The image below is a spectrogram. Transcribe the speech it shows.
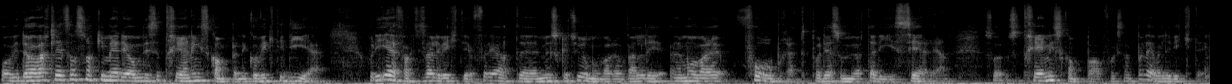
Og Det har vært litt sånn snakk i media om disse treningskampene, hvor viktige de er. Og de er faktisk veldig viktige, fordi at uh, muskulaturen må være, veldig, må være forberedt på det som møter de i serien. Så, så treningskamper f.eks. er veldig viktig.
